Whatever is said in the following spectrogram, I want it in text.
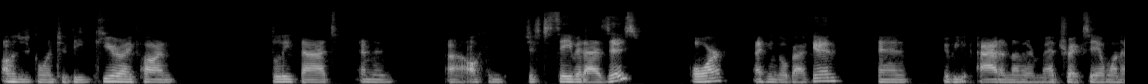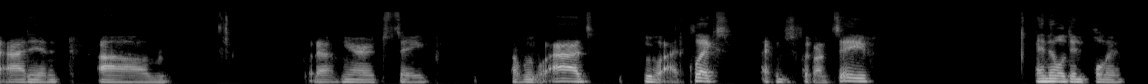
I'll just go into the gear icon, delete that, and then uh, I can just save it as is, or I can go back in and maybe add another metric. Say I want to add in, um, go down here to say Google Ads, Google Ad clicks. I can just click on save, and it will then pull in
